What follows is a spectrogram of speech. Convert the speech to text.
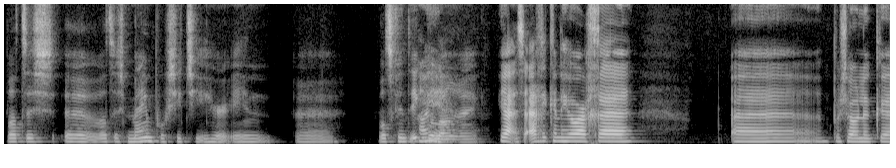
wat is, eh, wat is mijn positie hierin? Eh, wat vind ik Oh ja. belangrijk? Ja, het is eigenlijk een heel erg persoonlijke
